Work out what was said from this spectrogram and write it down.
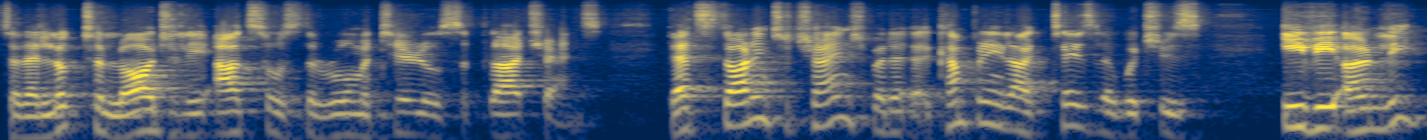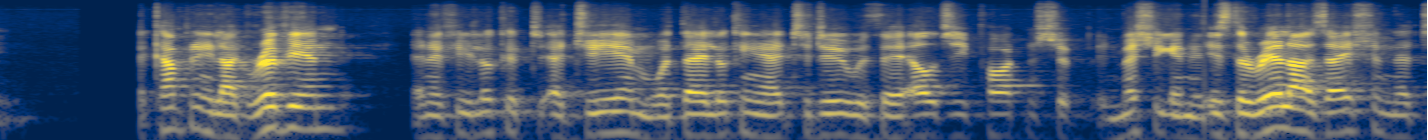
So they look to largely outsource the raw materials supply chains. That's starting to change, but a, a company like Tesla, which is EV only, a company like Rivian, and if you look at, at GM, what they're looking at to do with their LG partnership in Michigan is the realization that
